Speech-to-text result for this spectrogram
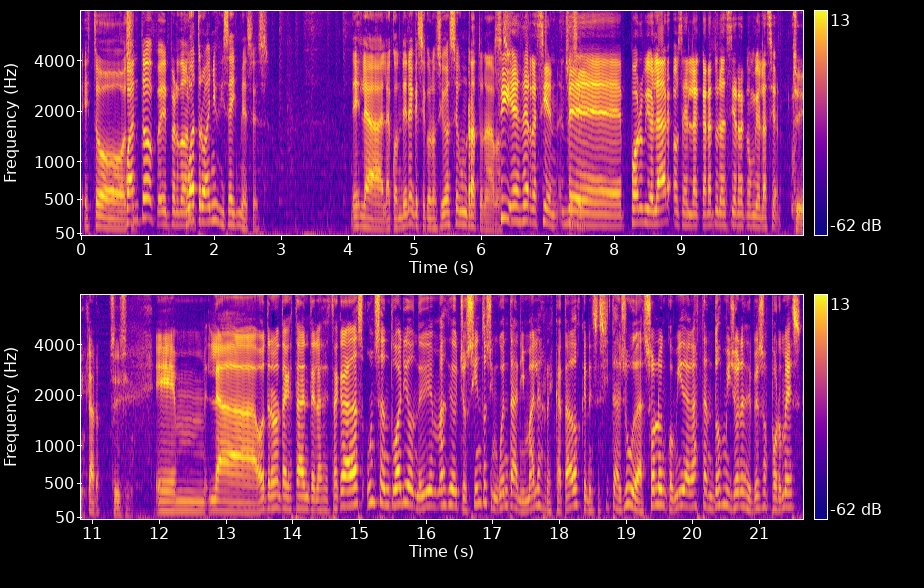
Esto. ¿Cuánto? Eh, perdón. Cuatro años y seis meses. Es la, la condena que se conoció hace un rato nada más. Sí, es de recién. Sí, De por violar, o sea, la carátula cierra con violación. Sí, Claro. Sí, sí. Em, la otra nota que está entre las destacadas, un santuario donde viven más de 850 animales rescatados que necesita ayuda. Solo en comida gastan 2 millones de pesos por mes.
